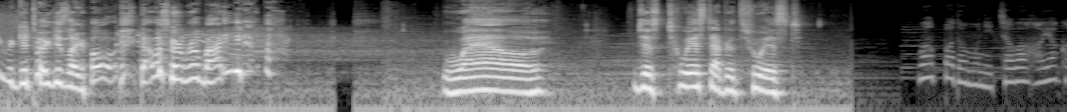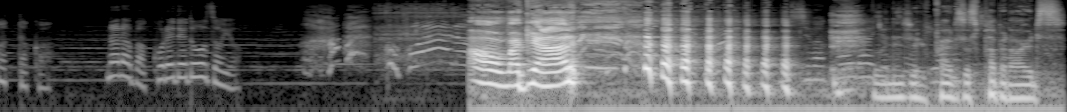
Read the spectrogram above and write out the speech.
Even Gintoki's like, oh, that was her real body? wow. Just twist after twist. Oh my god. Ninja practices puppet arts.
